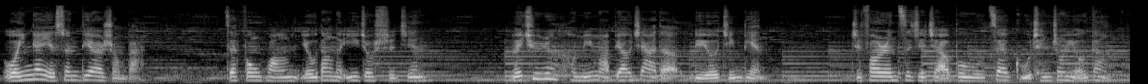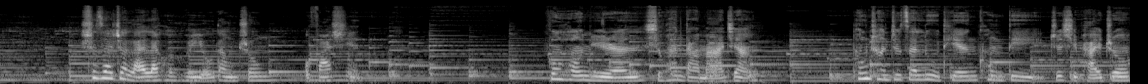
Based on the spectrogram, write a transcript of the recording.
我应该也算第二种吧。在凤凰游荡的一周时间，没去任何明码标价的旅游景点，只放任自己脚步在古城中游荡。是在这来来回回游荡中，我发现，凤凰女人喜欢打麻将，通常就在露天空地支起牌桌，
